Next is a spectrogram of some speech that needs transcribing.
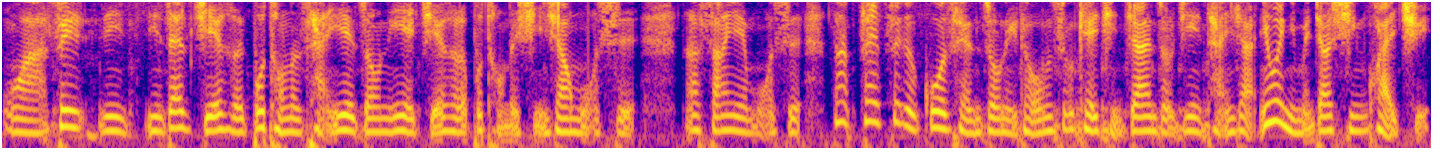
哇，所以你你在结合不同的产业中，你也结合了不同的行销模式，那商业模式。那在这个过程中里头，我们是不是可以请教安总经理谈一下？因为你们叫新快取，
